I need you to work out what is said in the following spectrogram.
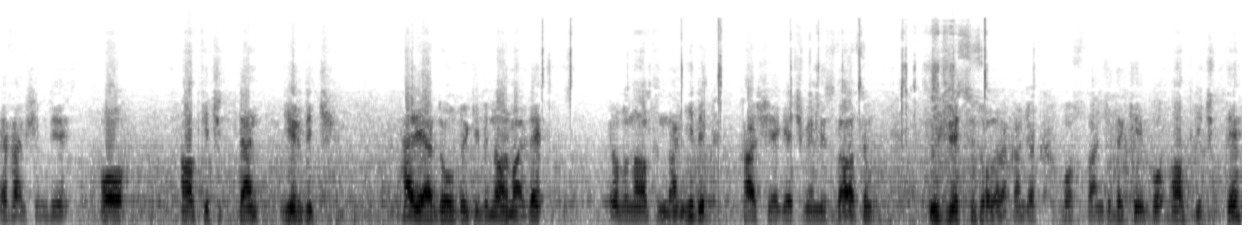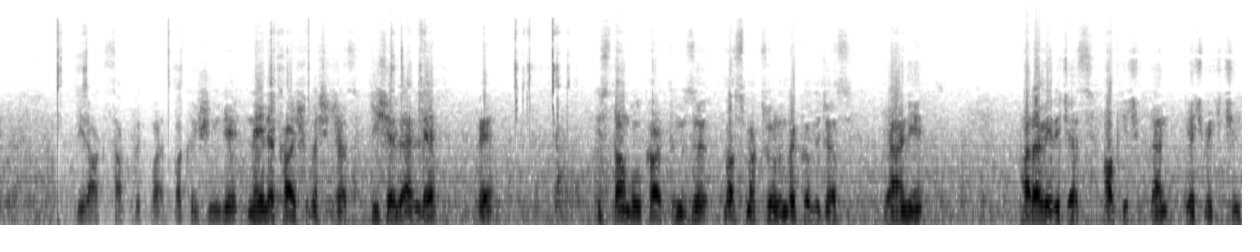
Efendim şimdi o alt geçitten girdik. Her yerde olduğu gibi normalde yolun altından gidip karşıya geçmemiz lazım. Ücretsiz olarak ancak Bostancı'daki bu alt geçitte bir aksaklık var. Bakın şimdi neyle karşılaşacağız? Gişelerle ve İstanbul kartımızı basmak zorunda kalacağız. Yani para vereceğiz alt geçitten geçmek için.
